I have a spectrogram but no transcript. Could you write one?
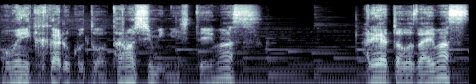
お目にかかることを楽しみにしています。ありがとうございます。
